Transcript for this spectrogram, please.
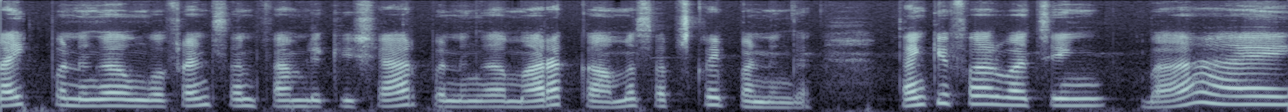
லைக் பண்ணுங்கள் உங்கள் ஃப்ரெண்ட்ஸ் அண்ட் ஃபேமிலிக்கு ஷேர் பண்ணுங்கள் மறக்காமல் சப்ஸ்கிரைப் பண்ணுங்கள் தேங்க்யூ ஃபார் வாட்சிங் பாய்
